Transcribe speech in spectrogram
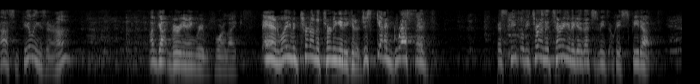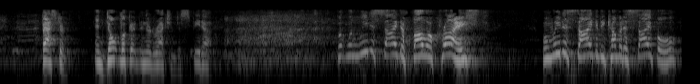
Ah, some feelings there, huh? I've gotten very angry before, like, man, why even turn on the turning indicator? Just get aggressive. Because people, if you turn on the turning indicator, that just means, okay, speed up. Faster. And don't look in their direction, just speed up. But when we decide to follow Christ, when we decide to become a disciple,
